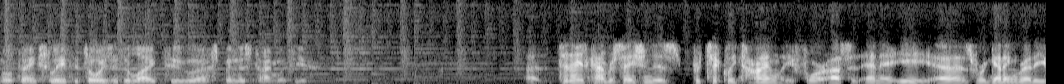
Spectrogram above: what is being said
Well, thanks, Leith. It's always a delight to uh, spend this time with you. Uh, today's conversation is particularly timely for us at NAE as we're getting ready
